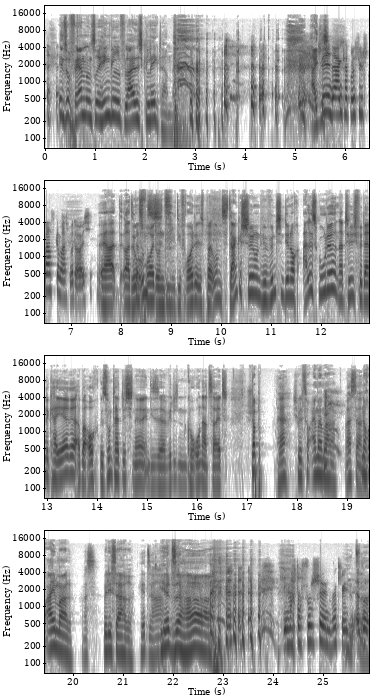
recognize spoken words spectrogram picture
Insofern unsere Hinkel fleißig gelegt haben. Eigentlich, Vielen Dank, hat mir viel Spaß gemacht mit euch. ja, also Das uns, freut uns. Die, die Freude ist bei uns. Dankeschön und wir wünschen dir noch alles Gute, natürlich für deine Karriere, aber auch gesundheitlich ne, in dieser wilden Corona-Zeit. Stopp. Ja, Ich will es noch einmal machen. was dann? Noch einmal Was? will ich sagen. Jetzt, ah. Jetzt, aha. Ihr macht das so schön, wirklich. Jetzt, Also,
